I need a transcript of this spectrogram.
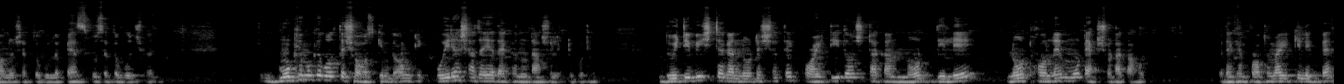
মানুষ এতগুলো প্যাস গুছে তো বুঝবে না। মুখে মুখে বলতে সহজ, কিন্তু অঙ্কে কইরা সাজাইয়া দেখানোটা আসলে একটু কঠিন। দুইটি বিশ টাকার নোটের সাথে কয়টি দশ টাকার নোট দিলে, নোট হলে মোট একশো টাকা হবে? দেখেন প্রথমে আগে কি লিখবেন?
